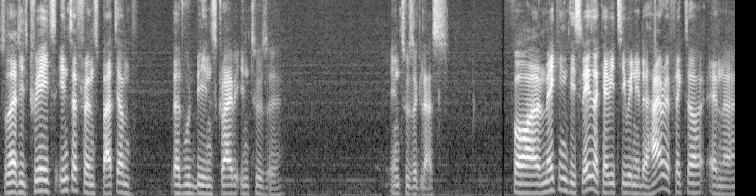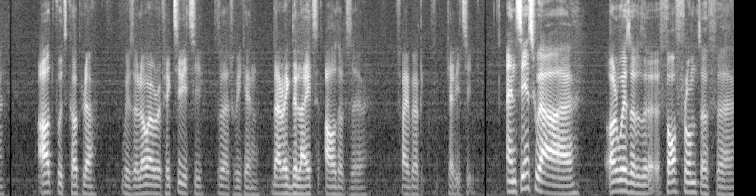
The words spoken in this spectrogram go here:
so that it creates interference pattern that would be inscribed into the, into the glass. For uh, making this laser cavity, we need a high reflector and an output coupler with a lower reflectivity so that we can direct the light out of the fiber cavity. And since we are uh, always at the forefront of uh,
